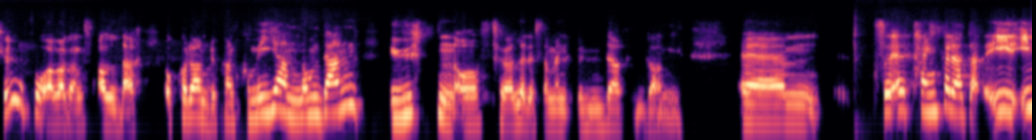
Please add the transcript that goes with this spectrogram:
kun på overgangsalder. Og hvordan du kan komme gjennom den uten å føle det som en undergang. Eh, så jeg tenker at i, i,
